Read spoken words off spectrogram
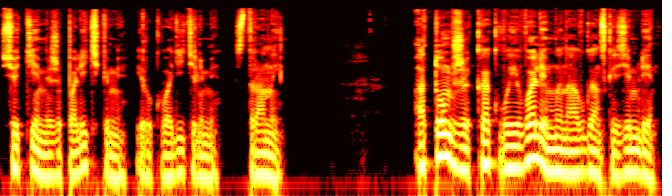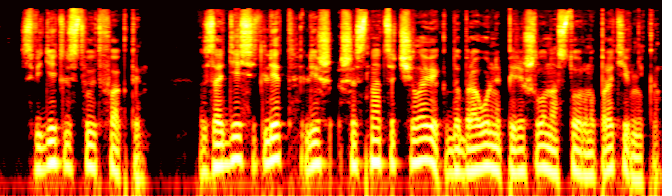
все теми же политиками и руководителями страны. О том же, как воевали мы на афганской земле, свидетельствуют факты. За 10 лет лишь 16 человек добровольно перешло на сторону противника.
